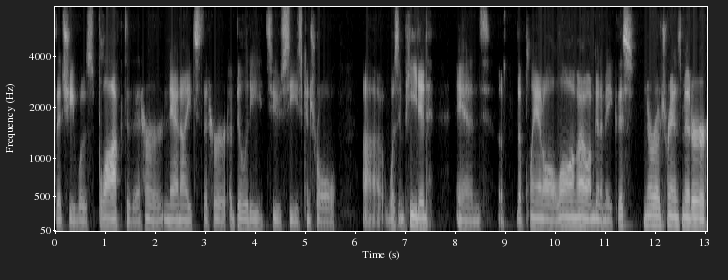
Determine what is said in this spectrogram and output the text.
that she was blocked, that her nanites, that her ability to seize control uh, was impeded, and the, the plan all along. Oh, I'm going to make this neurotransmitter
